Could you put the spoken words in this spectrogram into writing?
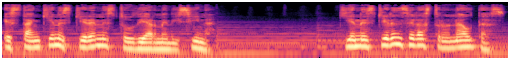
Están quienes quieren estudiar medicina, quienes quieren ser astronautas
